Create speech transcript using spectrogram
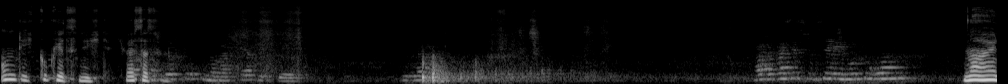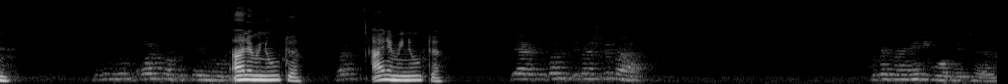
und ich gucke jetzt nicht. Ich weiß das. Doch, durchgucken, wenn man fertig geht. Ist egal. Aber was jetzt schon 10 Minuten rum? Nein, Wie viele Minuten brauchst du noch bis 10 Minuten? eine Minute. Was? Eine Minute. Ja, das wird immer schlimmer. Guck dir deine Handyuhr bitte.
